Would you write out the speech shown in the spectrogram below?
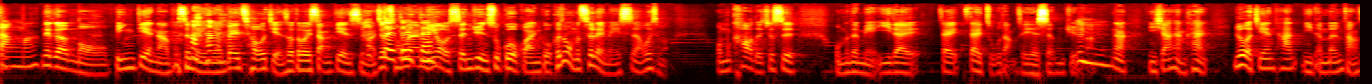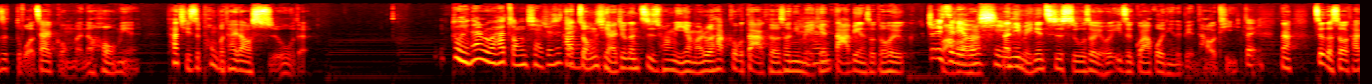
脏吗？啊啊？那个某冰店啊，不是每年被抽检的时候都会上电视嘛？就从来没有生菌数过关过。可是我们吃了也没事啊，为什么？我们靠的就是我们的免疫在在在阻挡这些生菌嘛。嗯、那你想想看，如果今天它你的门房是躲在拱门的后面，它其实碰不太到食物的。对，那如果它肿起来，就是它肿起来就跟痔疮一样嘛。如果它够大颗的时候，你每天大便的时候都会就一直流血。那你每天吃食物的时候也会一直刮过你的扁桃体。对，那这个时候它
